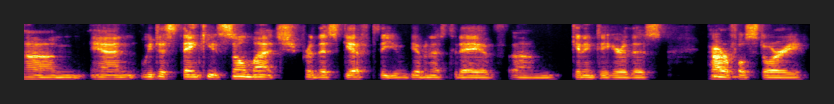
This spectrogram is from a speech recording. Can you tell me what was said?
Um, and we just thank you so much for this gift that you've given us today of um, getting to hear this powerful story.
